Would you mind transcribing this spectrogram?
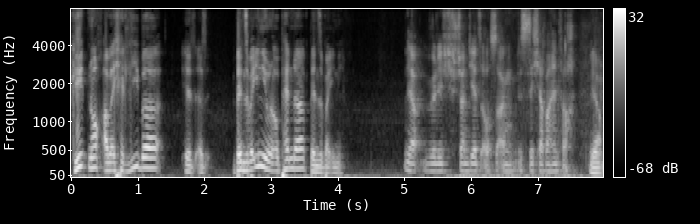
geht noch, aber ich hätte lieber, also Benzebaini oder Openda, Benzebaini. Ja, würde ich Stand jetzt auch sagen. Ist sicherer einfach. Ja.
